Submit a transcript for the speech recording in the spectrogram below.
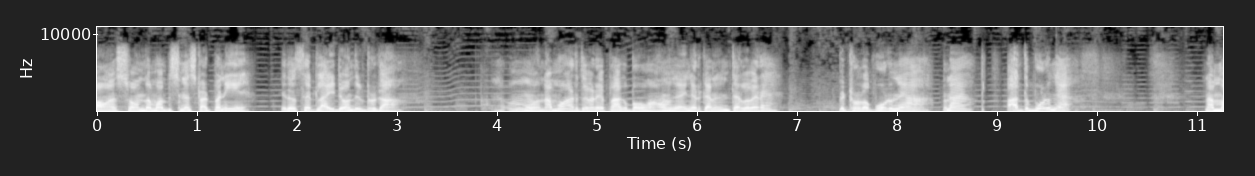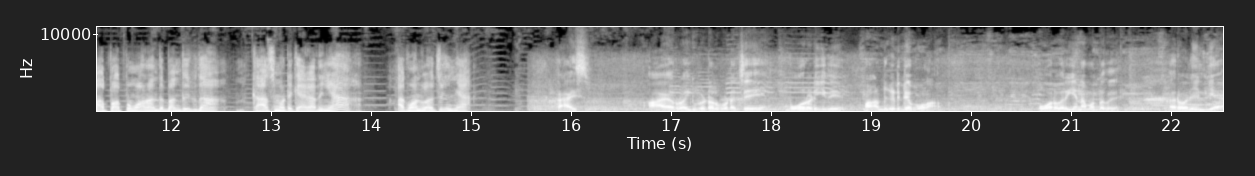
அவன் சொந்தமாக பிஸ்னஸ் ஸ்டார்ட் பண்ணி ஏதோ செட்டில் ஆகிட்டு வந்துட்டு இருக்கான் ம் நம்ம அடுத்த வேலையை பார்க்க போவோம். அவங்க எங்கே இருக்கானுன்னு தெரியல வேற. பெட்ரோலை போடுங்க. அண்ணா பார்த்து போடுங்க. நம்ம அப்பப்போ வளர்ந்த அந்த பங்குக்கு தான் காசு மட்டும் கேட்காதீங்க. அக்கௌண்ட்டில் வச்சுக்கோங்க. காய்ஸ் ஆயிரம் ரூபாய்க்கு பெட்ரோல் போட்டாச்சு. போர் அடிக்குது. பாட்டு கட்டிட்டே போகலாம். போகிற வரைக்கும் என்ன பண்ணுறது வேறு வழி இல்லையா?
